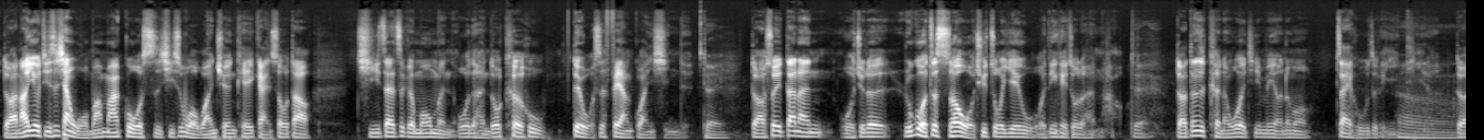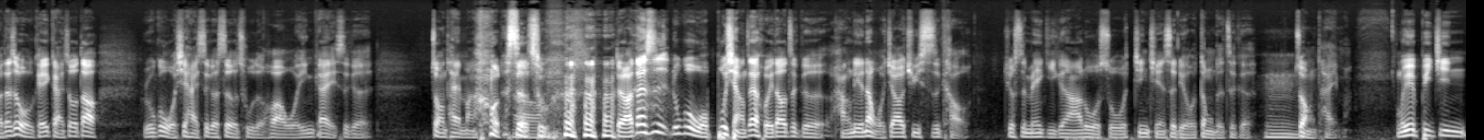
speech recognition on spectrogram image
对啊，然后尤其是像我妈妈过世，其实我完全可以感受到，其实在这个 moment，我的很多客户对我是非常关心的，对对啊，所以当然，我觉得如果这时候我去做业务，我一定可以做得很好，对，对啊，但是可能我已经没有那么在乎这个议题了，嗯对啊，但是我可以感受到，如果我现在还是个社畜的话，我应该也是个状态蛮好的社畜，对啊，但是如果我不想再回到这个行列，那我就要去思考，就是 Maggie 跟阿洛说，金钱是流动的这个嗯，状态嘛。因为毕竟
